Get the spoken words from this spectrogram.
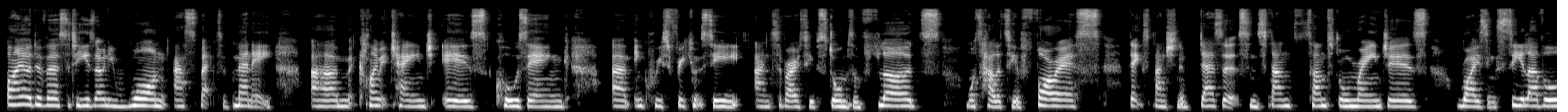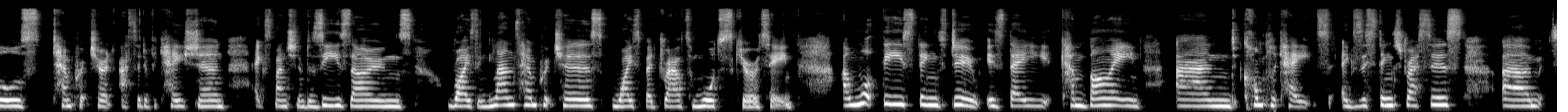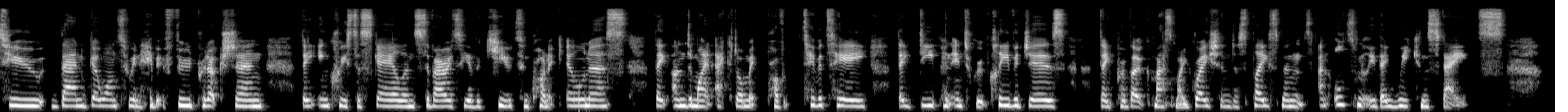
biodiversity is only one aspect of many. Um, climate change is causing um, increased frequency and severity of storms and floods, mortality of forests, the expansion of deserts and sandstorm ranges, rising sea levels, temperature and acidification, expansion of disease zones, rising land temperatures, widespread drought, and water security. And what these things do is they combine and complicate existing stresses um, to then go on to inhibit food production. They increase the scale and severity of acute and chronic illness. They undermine economic productivity. They deepen intergroup cleavages. They provoke mass migration, displacement, and ultimately they weaken states.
